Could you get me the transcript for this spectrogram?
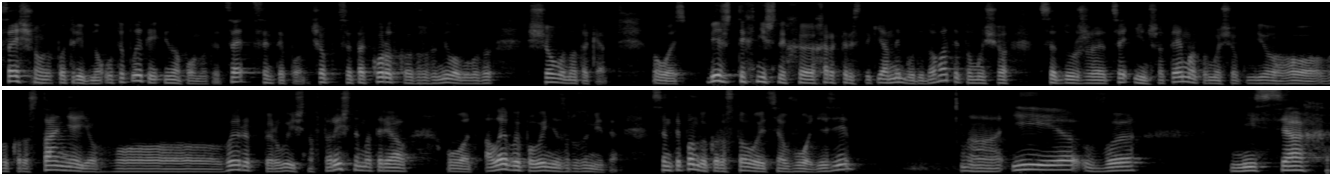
все, що потрібно утеплити і наповнити, це синтепон. Щоб це так коротко зрозуміло було, що воно таке. Ось більш технічних е, характеристик я не буду давати, тому що це дуже це інша тема, тому що його використання, його виріб, первично, вторичний матеріал. От, але ви повинні зрозуміти, синтепон використовується в одязі а, і в місцях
